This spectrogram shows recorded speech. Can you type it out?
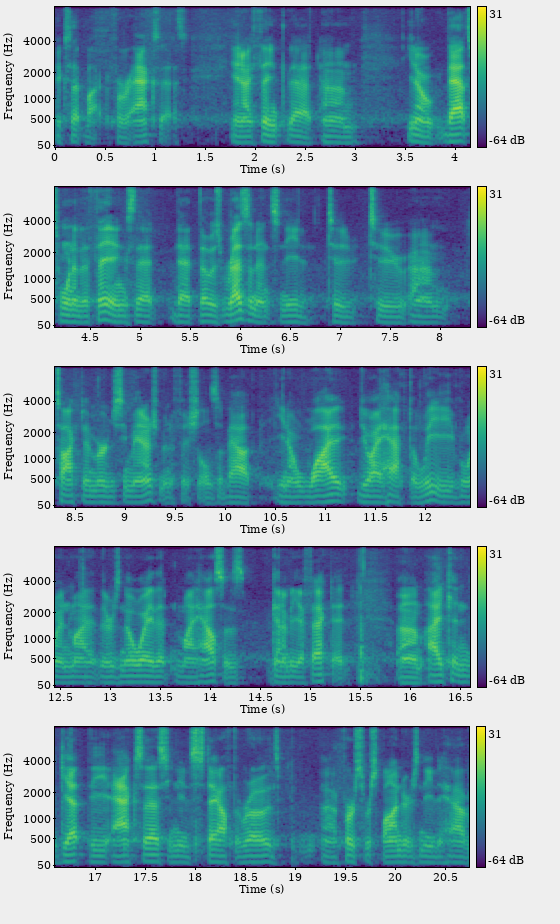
except by, for access. And I think that, um, you know, that's one of the things that, that those residents need to, to um, talk to emergency management officials about, you know, why do I have to leave when my, there's no way that my house is going to be affected? Um, I can get the access, you need to stay off the roads. Uh, first responders need to have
